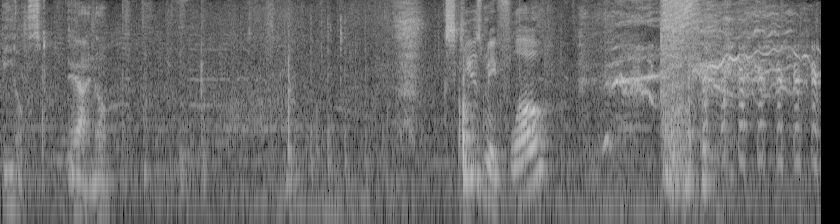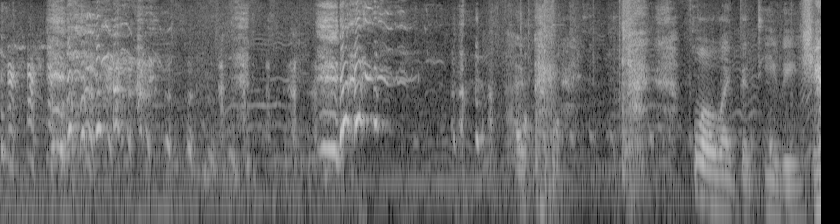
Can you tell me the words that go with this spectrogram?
the Beatles. Yeah, I know. Excuse me, Flo. Flo like the TV show.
